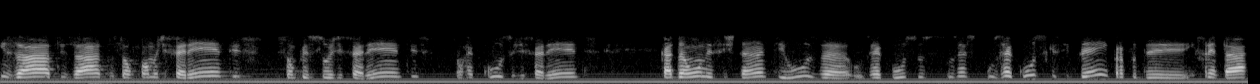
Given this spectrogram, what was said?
Exato, exato. São formas diferentes, são pessoas diferentes, são recursos diferentes. Cada um nesse instante usa os recursos, os, os recursos que se tem para poder enfrentar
